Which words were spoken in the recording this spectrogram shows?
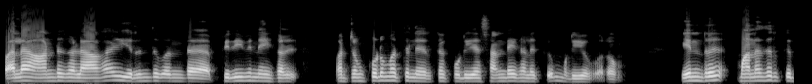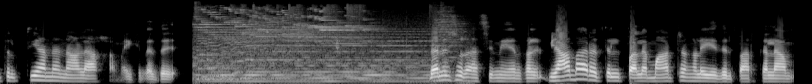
பல ஆண்டுகளாக இருந்து வந்த பிரிவினைகள் மற்றும் குடும்பத்தில் இருக்கக்கூடிய சண்டைகளுக்கு முடிவு வரும். என்று மனதிற்கு திருப்தியான நாளாக அமைகிறது. தனுசு ராசினியர்கள் வியாபாரத்தில் பல மாற்றங்களை எதிர்பார்க்கலாம்.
